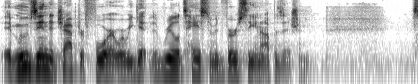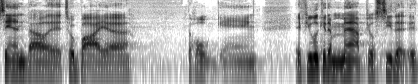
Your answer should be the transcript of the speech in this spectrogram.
it moves into chapter four where we get the real taste of adversity and opposition. Sanballat, Tobiah, the whole gang. If you look at a map, you'll see that it,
